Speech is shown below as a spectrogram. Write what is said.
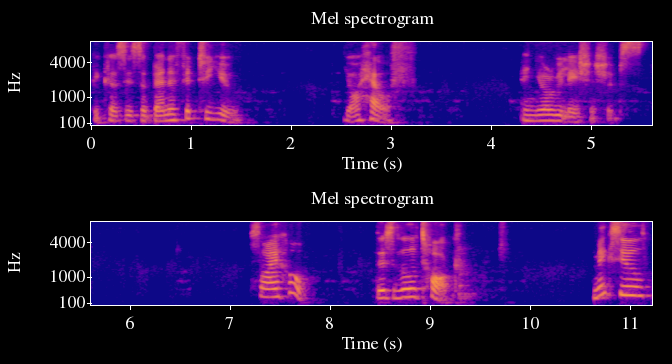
because it's a benefit to you, your health, and your relationships. So I hope this little talk makes you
